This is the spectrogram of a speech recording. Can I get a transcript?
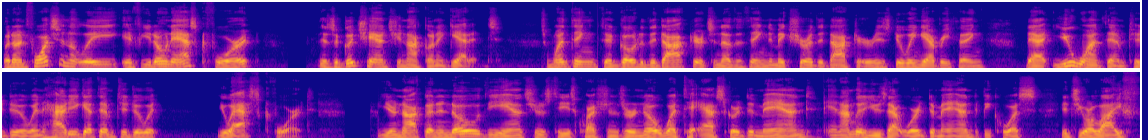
But unfortunately, if you don't ask for it, there's a good chance you're not going to get it. It's one thing to go to the doctor, it's another thing to make sure the doctor is doing everything that you want them to do. And how do you get them to do it? You ask for it. You're not going to know the answers to these questions or know what to ask or demand. And I'm going to use that word demand because it's your life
